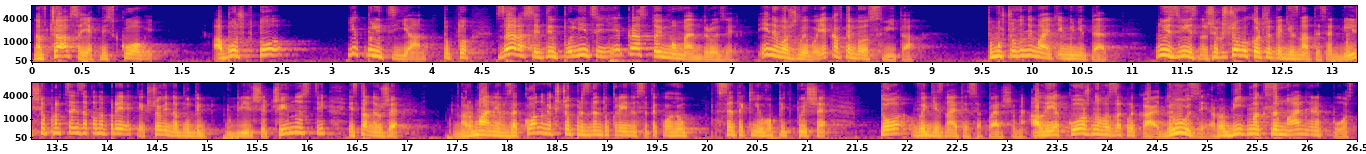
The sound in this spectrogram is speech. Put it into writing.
навчався як військовий, або ж хто як поліціян. Тобто зараз йти в поліцію якраз той момент, друзі. І неважливо, яка в тебе освіта. Тому що вони мають імунітет. Ну і звісно ж, якщо ви хочете дізнатися більше про цей законопроєкт, якщо він набуде більше чинності і стане вже нормальним законом, якщо президент України все-таки його, все-таки його підпише, то ви дізнаєтеся першими. Але я кожного закликаю, друзі, робіть максимальний репост,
